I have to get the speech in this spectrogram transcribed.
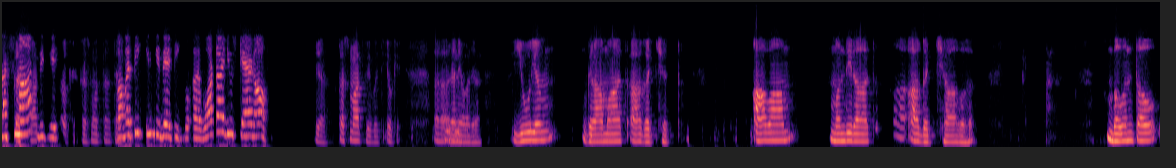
कस्मात् विभेति। uh, भवती किं विभेति? What are you scared okay धन्यवादः। यूयं ग्रामात् आगच्छत्। आवां मन्दिरात् आगच्छावः। भवन्तौ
